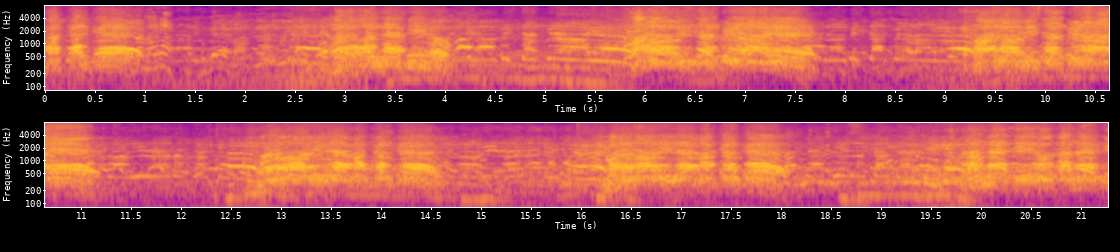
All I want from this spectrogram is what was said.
மக்களுக்கு தந்தை தீரு தந்தை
